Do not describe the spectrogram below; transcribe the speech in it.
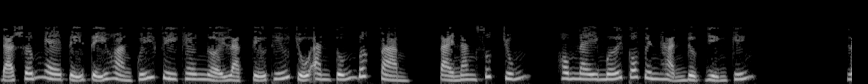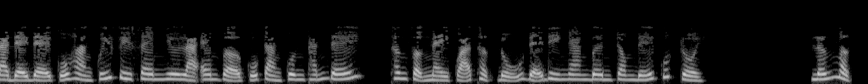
đã sớm nghe tỷ tỷ Hoàng Quý Phi khen ngợi Lạc Tiểu Thiếu Chủ Anh Tuấn bất phàm, tài năng xuất chúng, hôm nay mới có vinh hạnh được diện kiến. Là đệ đệ của Hoàng Quý Phi xem như là em vợ của càng quân thánh đế, thân phận này quả thật đủ để đi ngang bên trong đế quốc rồi. Lớn mật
